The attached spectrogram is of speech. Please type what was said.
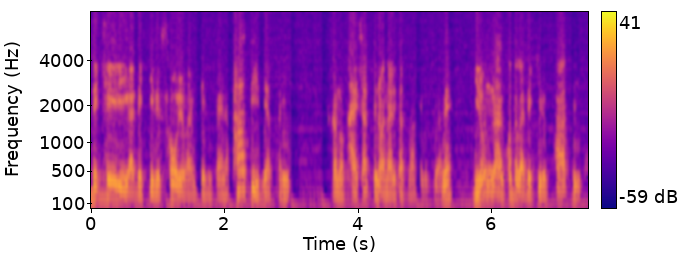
で経理ができる僧侶がいてみたいなパーティーでやっぱりその会社っていうのは成り立つわけですよね。いろんなことができるパーティーが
